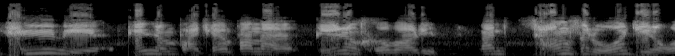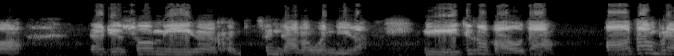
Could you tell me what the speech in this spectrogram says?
区别，凭什么把钱放在别人荷包里？按常识逻辑的话，那就说明一个很正常的问题了。你这个保障保障不了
